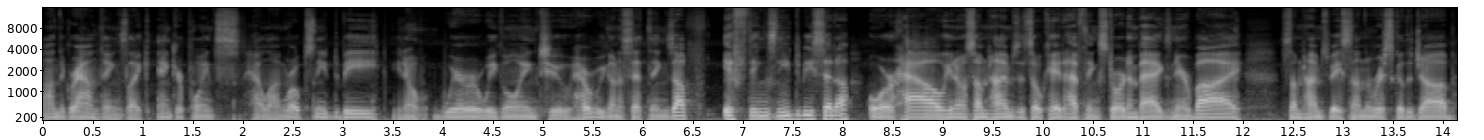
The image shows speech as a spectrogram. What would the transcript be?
on the ground things like anchor points, how long ropes need to be, you know, where are we going to, how are we going to set things up, if things need to be set up, or how, you know, sometimes it's okay to have things stored in bags nearby, sometimes based on the risk of the job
